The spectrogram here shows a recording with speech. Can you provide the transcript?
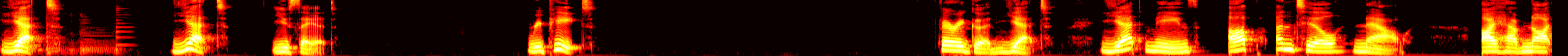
Yet. Yet, you say it. Repeat. Very good. Yet. Yet means up until now. I have not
